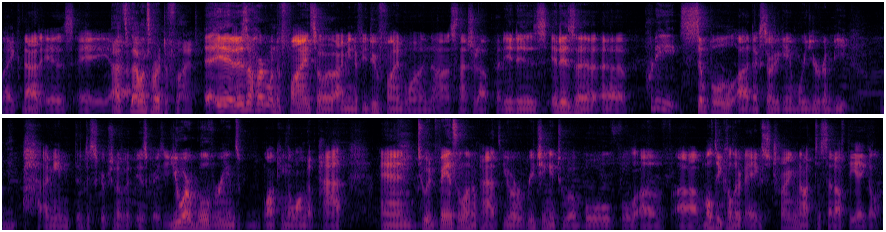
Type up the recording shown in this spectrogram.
Like that is a. that's uh, that one's hard to find. It it is a hard one to find, so I mean, if you do find one, uh, snatch it up. But it is it is a, a pretty simple uh, dexterity game where you're going to be. I mean, the description of it is crazy. You are Wolverines walking along a path, and to advance along a path, you are reaching into a bowl full of uh, multicolored eggs, trying not to set off the egg alarm.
